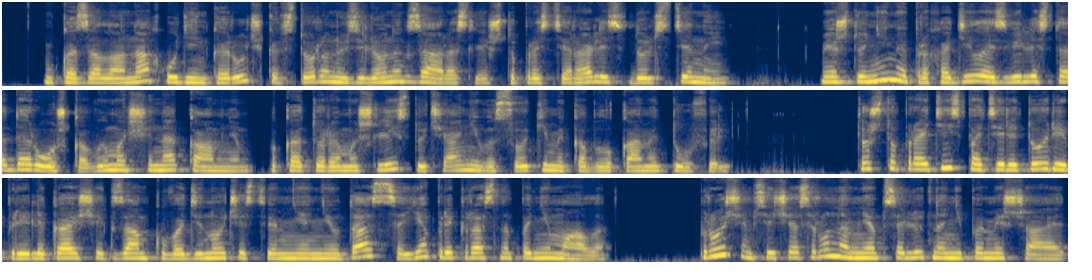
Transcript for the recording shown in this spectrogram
– указала она худенькой ручкой в сторону зеленых зарослей, что простирались вдоль стены. Между ними проходила извилистая дорожка, вымощенная камнем, по которой мы шли, стуча невысокими каблуками туфель. То, что пройтись по территории, прилегающей к замку в одиночестве мне не удастся, я прекрасно понимала. Впрочем, сейчас руна мне абсолютно не помешает.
